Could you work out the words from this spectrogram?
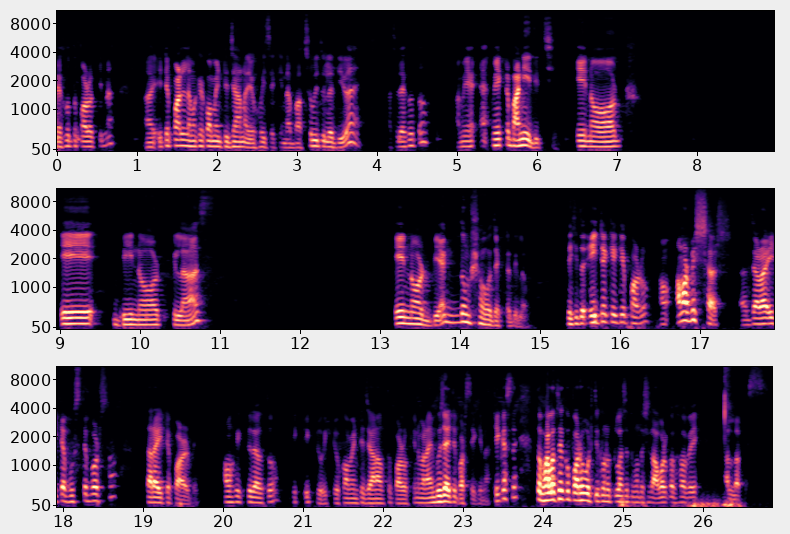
দেখো তো পারো কিনা? এটা পারলে আমাকে কমেন্টে জানাও হয়েছে কিনা বা ছবি তুলে দিও হ্যাঁ? আচ্ছা দেখো তো, আমি আমি একটা বানিয়ে দিচ্ছি A not A B not plus A not B একদম সহজ একটা দিলাম। দেখি তো, এইটা কে কে পারো? আমার বিশ্বাস, যারা এটা বুঝতে পারছ, তারা এটা পারবে। আমাকে একটু দাও তো, একটু একটু একটু কমেন্টে জানাও তো পারো কিনা মানে আমি বুঝাইতে পারছি কিনা, ঠিক আছে? তো ভালো থেকো, পরবর্তী কোনো ক্লাসে তোমাদের সাথে আবার কথা হবে, আল্লাহ হাফেজ।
